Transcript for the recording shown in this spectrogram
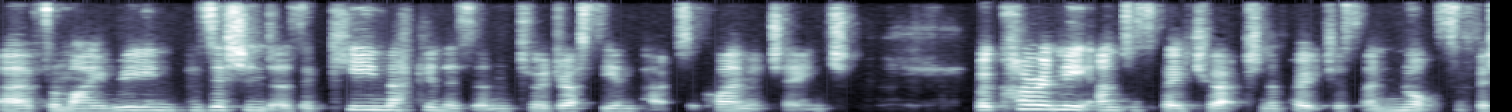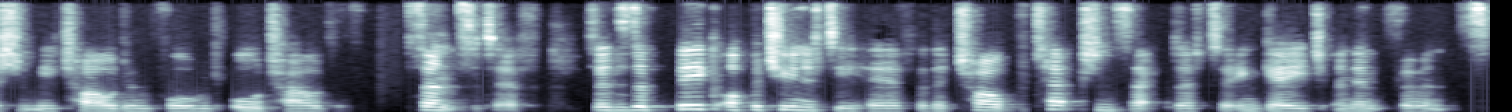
uh, from Irene, positioned as a key mechanism to address the impacts of climate change. But currently, anticipatory action approaches are not sufficiently child-informed or child sensitive. So there's a big opportunity here for the child protection sector to engage and influence.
